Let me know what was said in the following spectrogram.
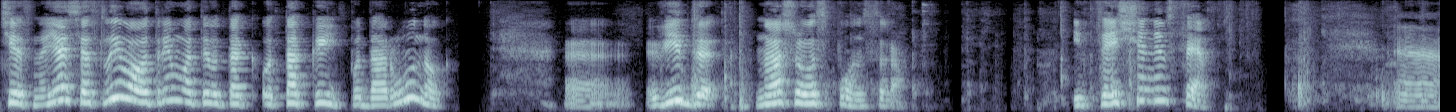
Чесно, я щаслива отримати отак, отакий подарунок е, від нашого спонсора. І це ще не все. Е,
